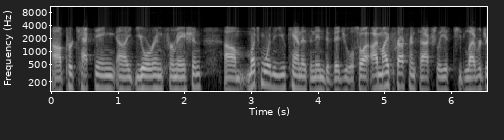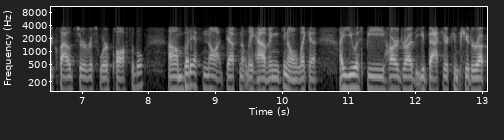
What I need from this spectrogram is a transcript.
uh, protecting uh, your information, um, much more than you can as an individual. So, I, my preference actually is to leverage a cloud service where possible. Um, but if not, definitely having you know like a, a USB hard drive that you back your computer up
